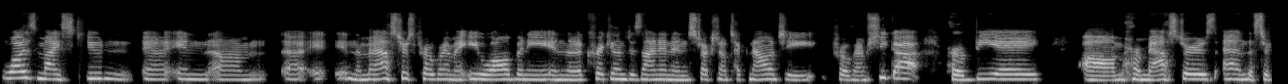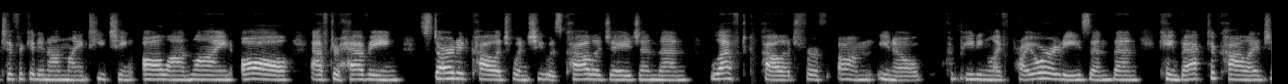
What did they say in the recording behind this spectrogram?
was my student uh, in, um, uh, in the master's program at U Albany in the curriculum design and instructional technology program. She got her BA um, her master's and the certificate in online teaching all online, all after having started college when she was college age and then left college for, um, you know, competing life priorities and then came back to college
